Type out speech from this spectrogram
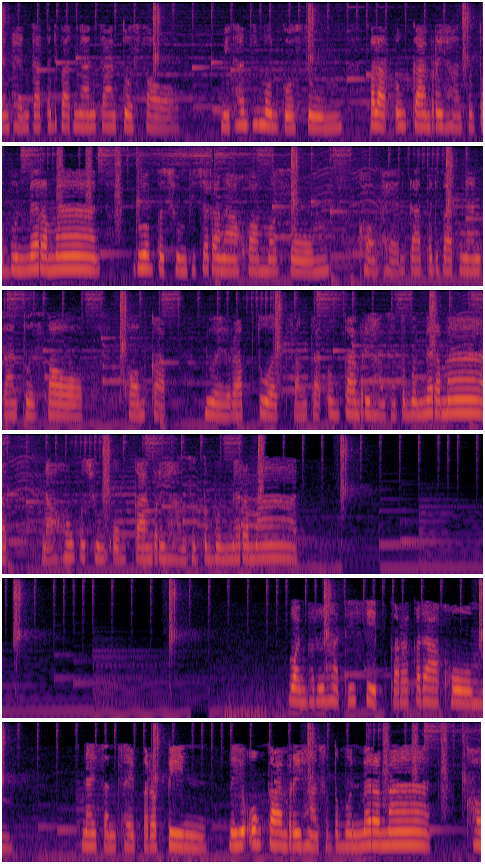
งแผนการปฏิบัติงานการตรวจสอบ มีท่านพิมลโกสุม ปลัดองค์การบริหารส่วนตำบลแม่ระมาด ร่วมประชุมพิจารณาความเหมาะสม ของแผนการปฏิบัติงานการตรวจสอบ พร้อมกับหน่วยรับตรวจสังกัดองค์การบริหารส่วนตำบลแม่ระมาด ณ ห้องประชุมองค์การบริหารส่วนตำบลแม่ระมาด วันพฤหัสที่ 10 กรกฎาคม นายสัญชัยปรปิน นายกองค์การบริหารส่วนตำบลแม่ระมาด เข้า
